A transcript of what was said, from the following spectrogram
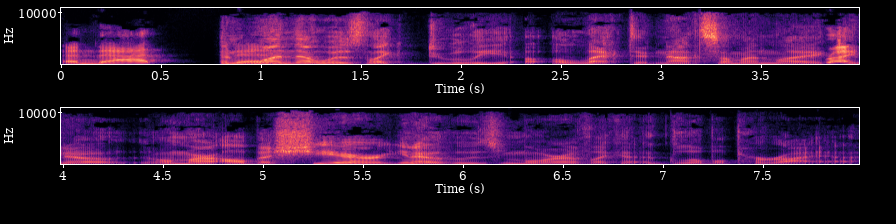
And that and then, one that was like duly elected, not someone like right. you know Omar al Bashir, you know, who's more of like a, a global pariah.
